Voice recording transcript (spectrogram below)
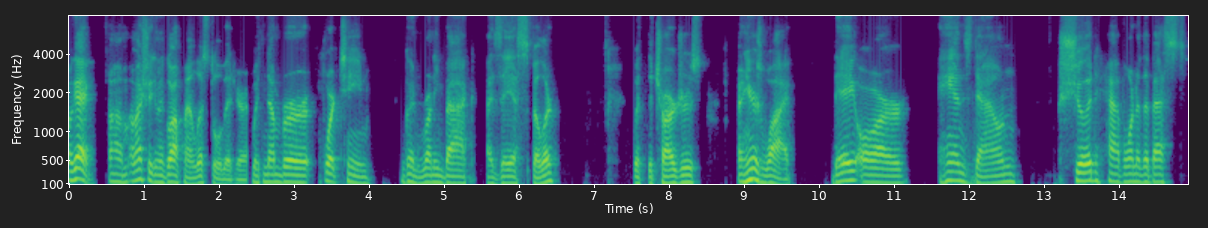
Okay. Um, I'm actually going to go off my list a little bit here. With number 14, I'm going running back Isaiah Spiller with the Chargers. And here's why they are hands down should have one of the best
